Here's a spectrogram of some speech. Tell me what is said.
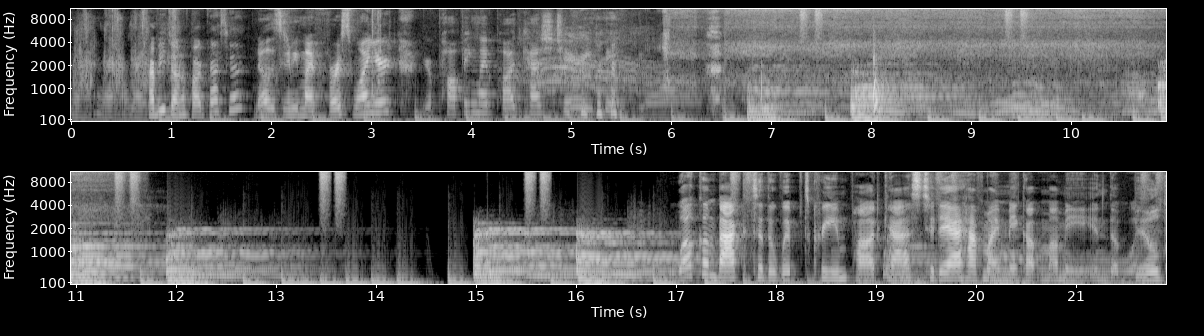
right, all right, all right. Have you done a podcast yet? No, this is gonna be my first one. You're you're popping my podcast cherry. Thank. Welcome back to the Whipped Cream Podcast. Today I have my makeup mummy in the building.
